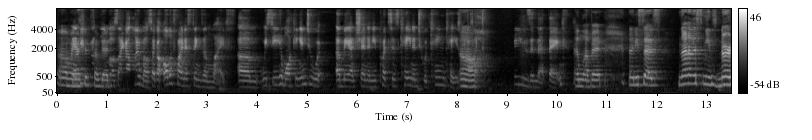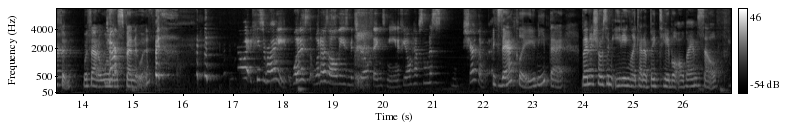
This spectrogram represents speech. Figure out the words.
Oh my gosh, it's so good. Lumos. I got limos. I got all the finest things in life. Um, we see him walking into a, mansion, and he puts his cane into a cane case. There's like In that thing. I love it. And he says, "None of this means nothing without a woman to spend it with." You know what? He's right. What is what does all these material things mean if you don't have someone to share them with? exactly, you need that. Then it shows him eating like at a big table all by himself.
